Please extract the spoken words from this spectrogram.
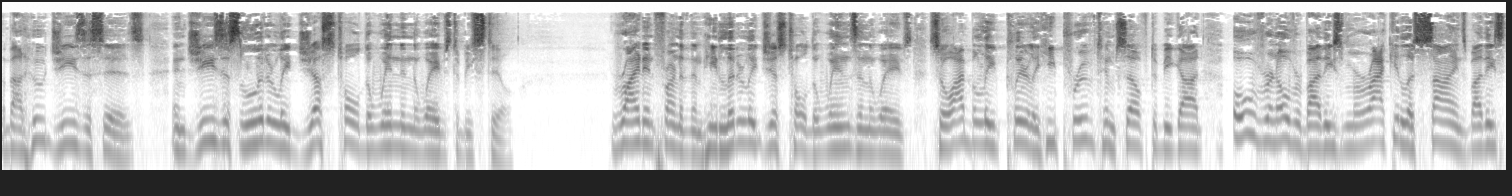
about who Jesus is, and Jesus literally just told the wind and the waves to be still. right in front of them. He literally just told the winds and the waves. So I believe clearly he proved himself to be God over and over by these miraculous signs, by these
